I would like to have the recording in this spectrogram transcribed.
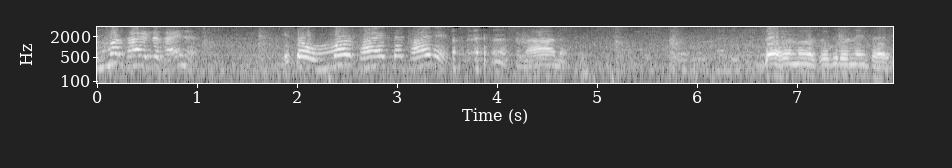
ઉંમર થાય એટલે થાય ને. એ તો ઉંમર થાય એટલે થાય ને. ના ના. દસ નો છોકરો નહીં થાય.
